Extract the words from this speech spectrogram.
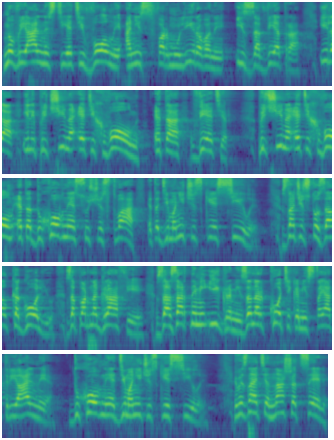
но в реальности эти волны, они сформулированы из-за ветра. Или, или причина этих волн – это ветер. Причина этих волн – это духовные существа, это демонические силы – Значит, что за алкоголью, за порнографией, за азартными играми, за наркотиками стоят реальные духовные демонические силы. И вы знаете, наша цель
